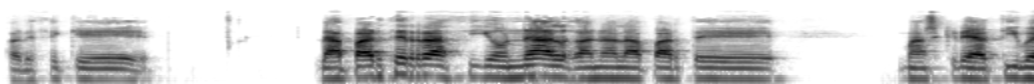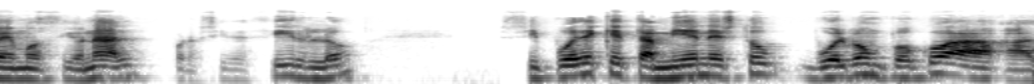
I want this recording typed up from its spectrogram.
parece que la parte racional gana la parte más creativa, emocional, por así decirlo, si puede que también esto vuelva un poco a,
